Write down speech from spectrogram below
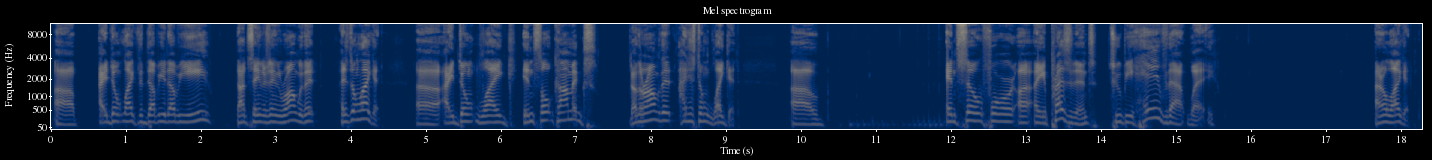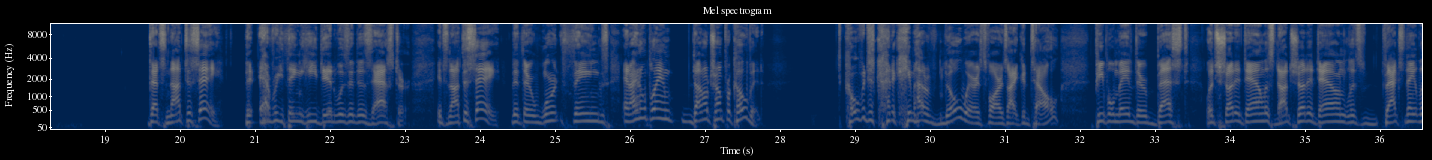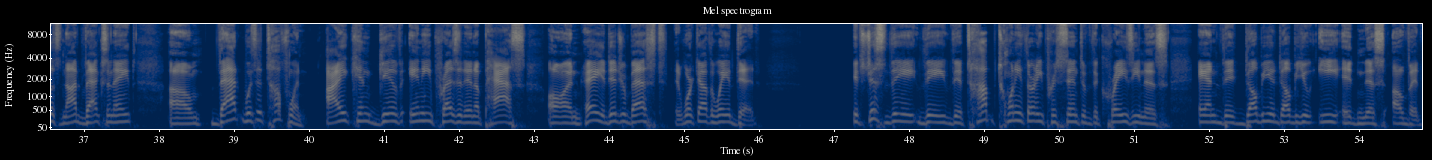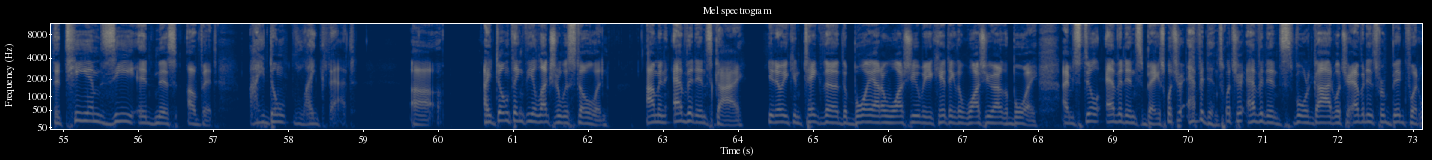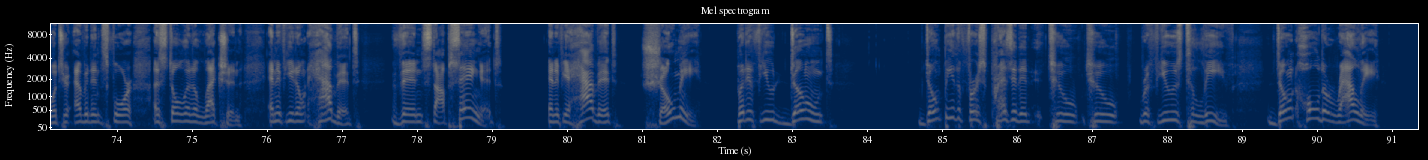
Uh, I don't like the WWE. Not saying there's anything wrong with it. I just don't like it. Uh, I don't like insult comics. Nothing wrong with it. I just don't like it. Uh, And so, for a, a president to behave that way, I don't like it. That's not to say that everything he did was a disaster. It's not to say that there weren't things, and I don't blame Donald Trump for COVID. COVID just kind of came out of nowhere, as far as I could tell. People made their best. Let's shut it down. Let's not shut it down. Let's vaccinate. Let's not vaccinate. Um, that was a tough one. I can give any president a pass on, hey, you did your best. It worked out the way it did. It's just the the the top 20 30% of the craziness and the WWE idness of it, the TMZ idness of it. I don't like that. Uh, I don't think the election was stolen. I'm an evidence guy. You know, you can take the the boy out of WashU, but you can't take the WashU out of the boy. I'm still evidence based. What's your evidence? What's your evidence for God? What's your evidence for Bigfoot? What's your evidence for a stolen election? And if you don't have it, then stop saying it. And if you have it, show me. But if you don't, don't be the first president to to refuse to leave. Don't hold a rally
